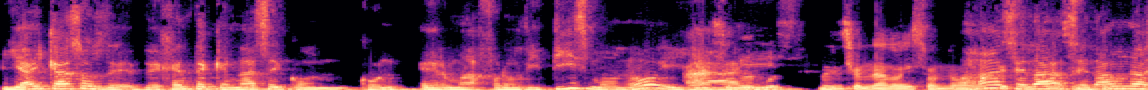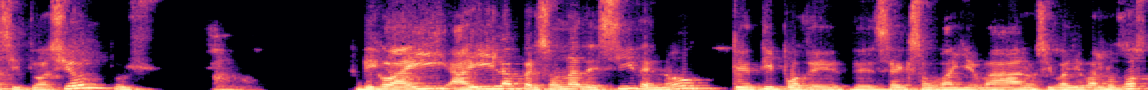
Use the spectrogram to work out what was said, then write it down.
y hay casos de, de, gente que nace con, con hermafroditismo, ¿no? Y ah, sí, hemos mencionado eso, ¿no? Ajá, se da, se da una situación, pues. Digo, ahí, ahí la persona decide, ¿no? ¿Qué tipo de, de sexo va a llevar o si va a llevar los dos?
